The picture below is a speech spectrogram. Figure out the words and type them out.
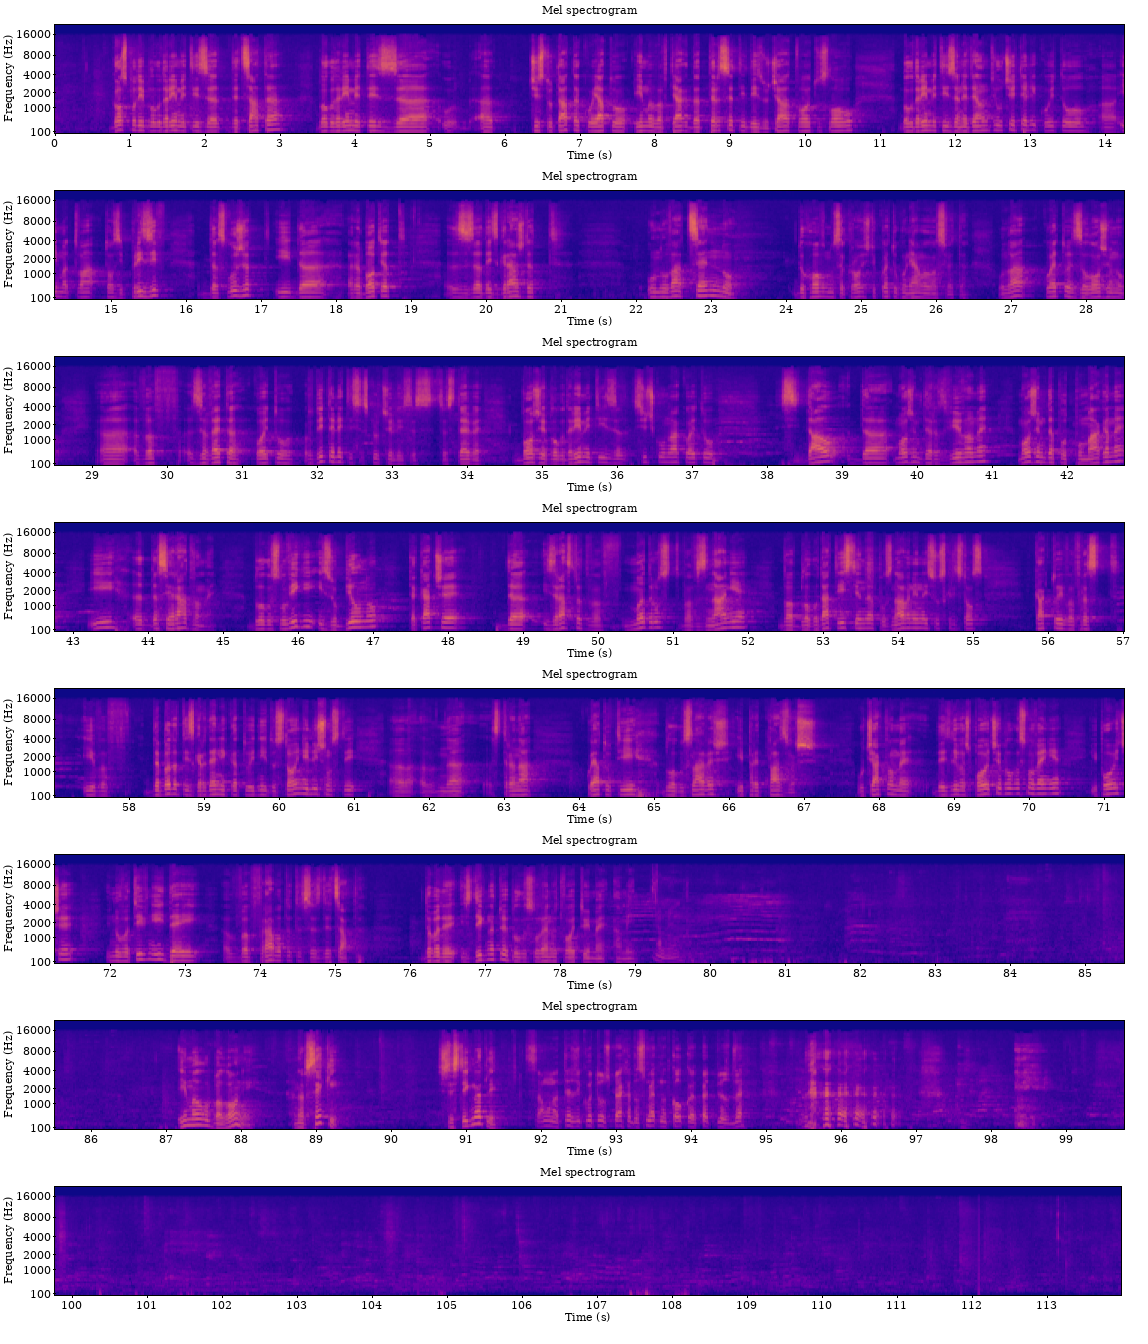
Господи, благодарим Ти за децата, Благодарим Ти за а, чистотата, която има в тях да търсят и да изучават Твоето Слово. Благодарим Ти за неделните учители, които а, имат това, този призив да служат и да работят, за да изграждат онова ценно духовно съкровище, което го няма в света. Онова, което е заложено в завета, който родителите са сключили с, с Тебе. Боже, благодарим Ти за всичко това, което си дал да можем да развиваме, можем да подпомагаме и да се радваме. Благослови ги изобилно, така че да израстват в мъдрост, в знание, в благодат истина, познаване на Исус Христос, както и в ръст и в да бъдат изградени като едни достойни личности а, на страна, която ти благославяш и предпазваш. Очакваме да изливаш повече благословения и повече иновативни идеи в работата с децата. Да бъде издигнато и благословено Твоето име. Амин. Амин. Имало балони на всеки. Ще стигнат ли? Само на тези, които успяха да сметнат колко е 5 плюс 2.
